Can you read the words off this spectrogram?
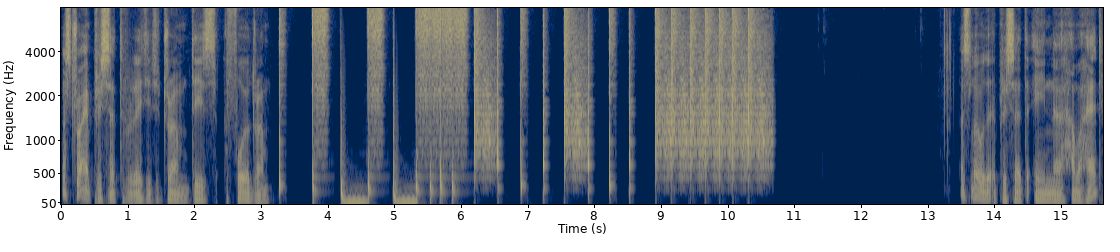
Let's try a preset related to drum, this foil drum. Let's load a preset in uh, Hammerhead.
